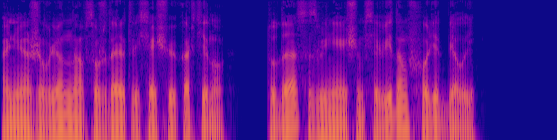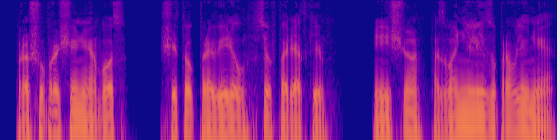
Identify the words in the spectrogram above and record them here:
Они оживленно обсуждают висящую картину. Туда с извиняющимся видом входит белый. «Прошу прощения, босс. Щиток проверил, все в порядке. И еще, позвонили из управления.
